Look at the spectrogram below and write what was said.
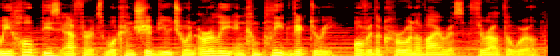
We hope these efforts will contribute to an early and complete victory over the coronavirus throughout the world.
